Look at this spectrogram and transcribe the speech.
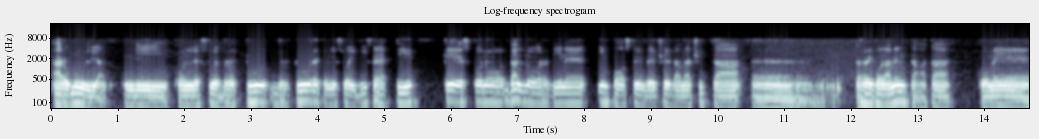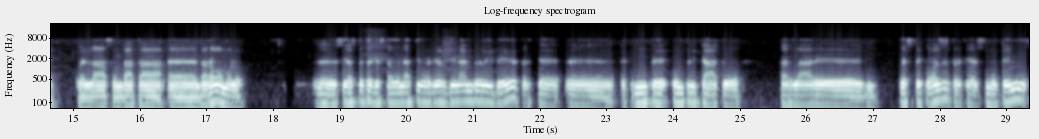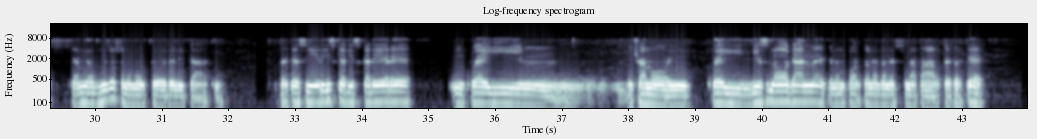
a Romuglia, quindi con le sue bruttu- brutture, con i suoi difetti, che escono dall'ordine imposto invece da una città eh, regolamentata come quella fondata eh, da Romolo. Eh, sì, aspetta che stavo un attimo riordinando le idee perché eh, è comunque complicato parlare di queste cose perché sono temi che a mio avviso sono molto delicati, perché si rischia di scadere in quei, mm, diciamo, in quegli slogan che non portano da nessuna parte, perché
